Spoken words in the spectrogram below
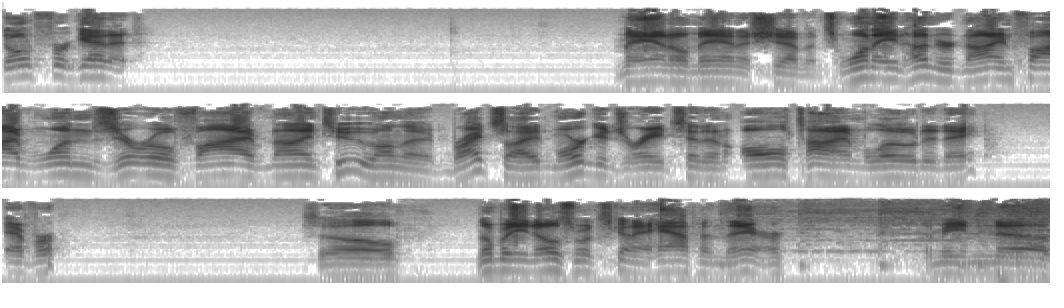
Don't forget it. Man, oh man, Shevins. 1 800 951 0592. On the bright side, mortgage rates hit an all time low today, ever. So nobody knows what's going to happen there. I mean, uh,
